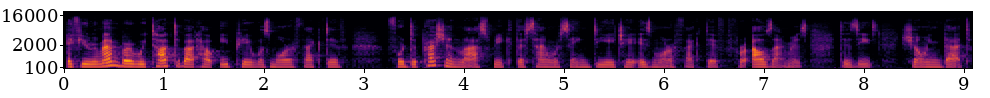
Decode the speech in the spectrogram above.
If you remember, we talked about how EPA was more effective for depression last week. This time we're saying DHA is more effective for Alzheimer's disease, showing that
